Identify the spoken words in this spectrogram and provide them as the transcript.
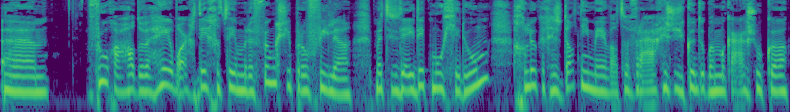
Um, Vroeger hadden we heel erg dichtgetimmerde functieprofielen met het idee, dit moet je doen. Gelukkig is dat niet meer wat de vraag is. Dus je kunt ook met elkaar zoeken,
